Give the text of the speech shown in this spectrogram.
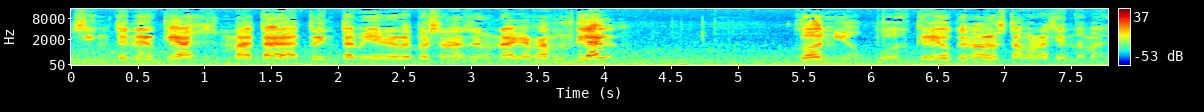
sin tener que matar a 30 millones de personas en una guerra mundial. Coño, pues creo que no lo estamos haciendo mal.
